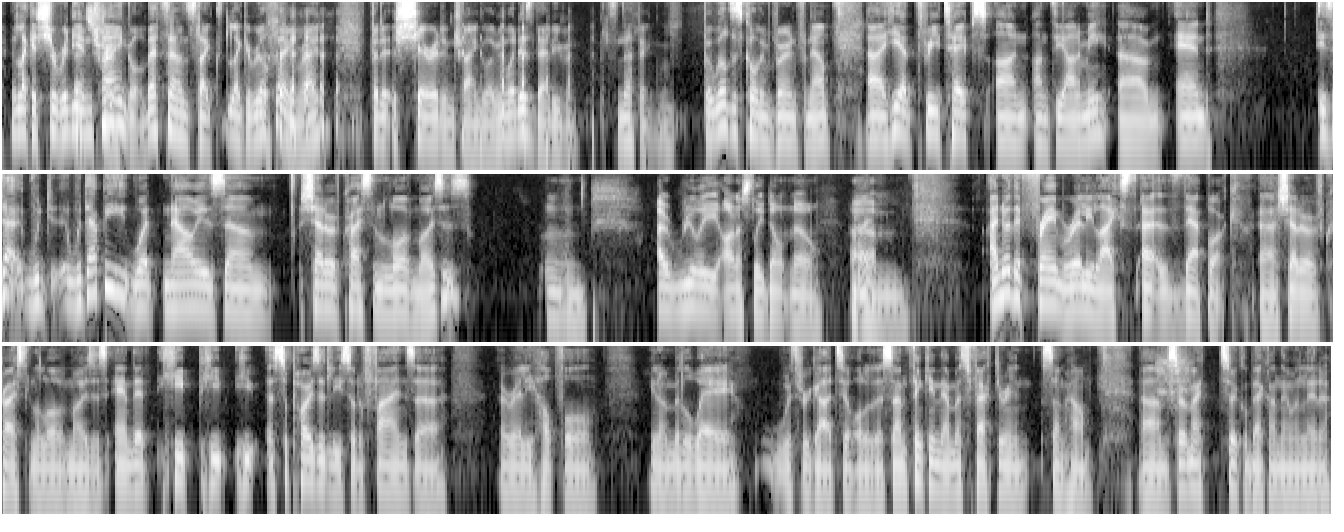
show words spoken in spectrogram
like a Sheridan That's true. triangle. That sounds like like a real thing, right? but a Sheridan triangle. I mean, what is that even? It's nothing. But we'll just call him Vern for now. Uh, he had three tapes on on theonomy, um, and is that would would that be what now is um, Shadow of Christ and the Law of Moses? I really honestly don't know. Right. Um, I know that Frame really likes uh, that book, uh, Shadow of Christ and the Law of Moses, and that he he he uh, supposedly sort of finds a a really helpful, you know, middle way with regard to all of this. I'm thinking that must factor in somehow. Um, so I might circle back on that one later.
